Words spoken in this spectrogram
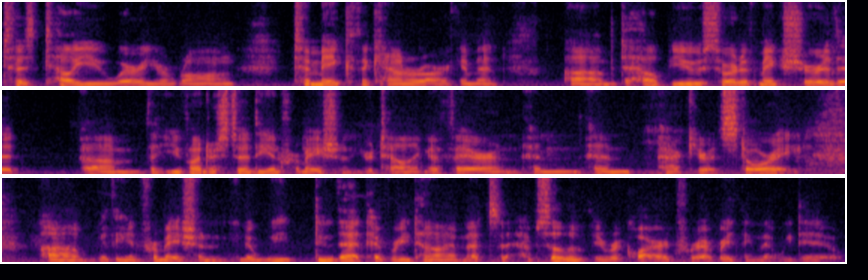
to tell you where you're wrong, to make the counter argument, um, to help you sort of make sure that um, that you've understood the information that you're telling a fair and, and, and accurate story um, with the information. You know, we do that every time. That's absolutely required for everything that we do.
